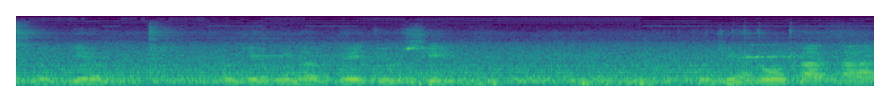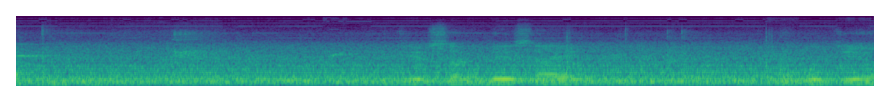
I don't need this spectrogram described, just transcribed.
પૂજ્ય પૂજ્ય વિનોદભાઈ જોશી, પૂજ્ય અરુણ કાકા, પૂજ્ય સરદેસાઈ પૂજ્ય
